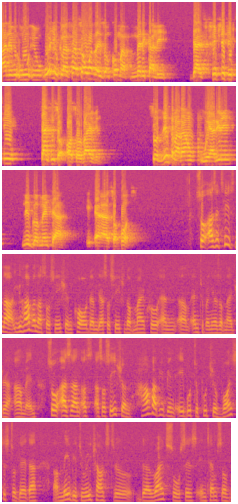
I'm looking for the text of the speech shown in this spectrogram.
And when you classify someone that is on coma medically, there is 50-50 chances of, of, surviving. So this time around, we are really need government uh, uh, support. So as it is now, you have an association called um, the Association of Micro and um, Entrepreneurs of Nigeria, Amen. So as an as association, how have you been able to put your voices together, uh, maybe to reach out to the right sources in terms of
